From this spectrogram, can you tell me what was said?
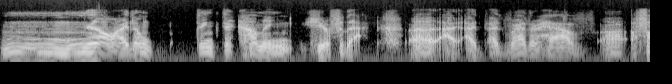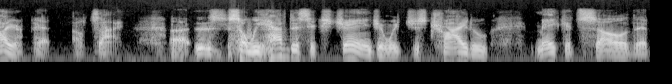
Mm, no, I don't think they're coming here for that. Uh, I, would rather have uh, a fire pit outside. Uh, so we have this exchange, and we just try to make it so that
